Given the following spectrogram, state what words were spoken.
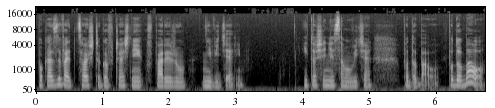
pokazywać coś, czego wcześniej w Paryżu nie widzieli. I to się niesamowicie podobało. Podobało,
